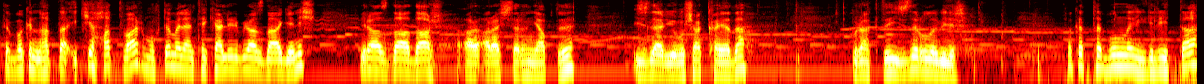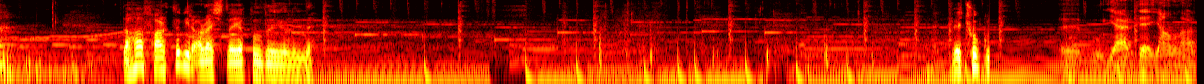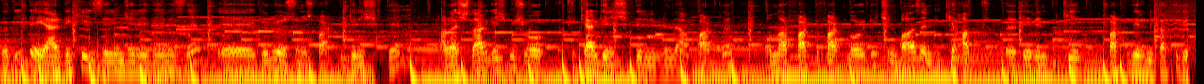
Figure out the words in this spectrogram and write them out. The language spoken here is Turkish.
Tabi bakın hatta iki hat var. Muhtemelen tekerleri biraz daha geniş, biraz daha dar ar- araçların yaptığı izler yumuşak kayada bıraktığı izler olabilir. Fakat tabi bununla ilgili iddia daha farklı bir araçla yapıldığı yönünde. Ve çok yerde, yanlarda değil de yerdeki izleri incelediğinizde e, görüyorsunuz farklı genişlikte araçlar geçmiş. O teker genişlikleri birbirinden farklı. Onlar farklı farklı olduğu için bazen iki hat e, derin, iki farklı derinlik hattı gö-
